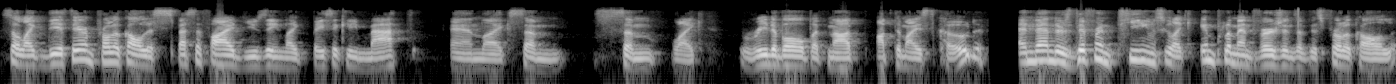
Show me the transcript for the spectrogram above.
So, like, the Ethereum protocol is specified using like basically math and like some some like readable but not optimized code and then there's different teams who like implement versions of this protocol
